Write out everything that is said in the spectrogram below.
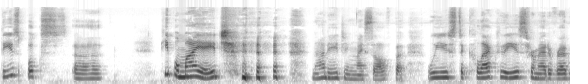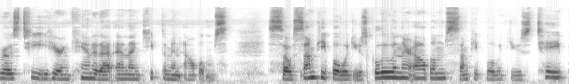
These books, uh, people my age, not aging myself, but we used to collect these from out of Red Rose Tea here in Canada and then keep them in albums. So some people would use glue in their albums, some people would use tape.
